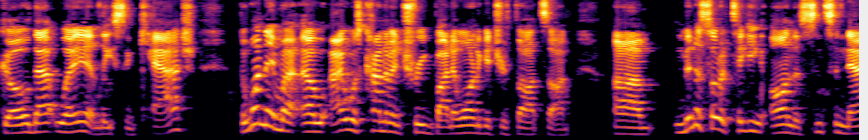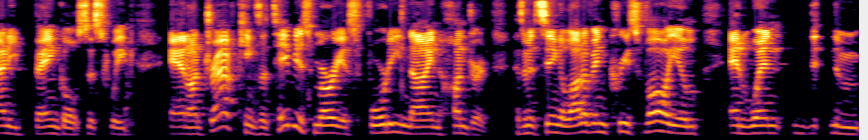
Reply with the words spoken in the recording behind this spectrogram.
go that way, at least in cash. The one name I, I, I was kind of intrigued by, and I wanted to get your thoughts on. Um, Minnesota taking on the Cincinnati Bengals this week. And on DraftKings, Latavius Murray is 4,900, has been seeing a lot of increased volume. And when the, the,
